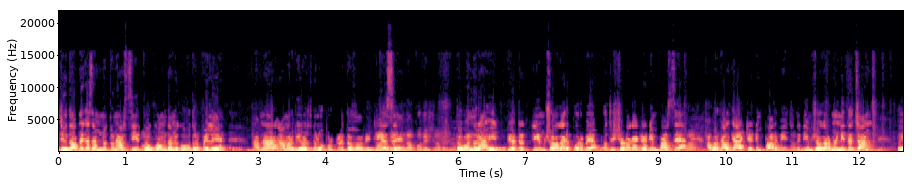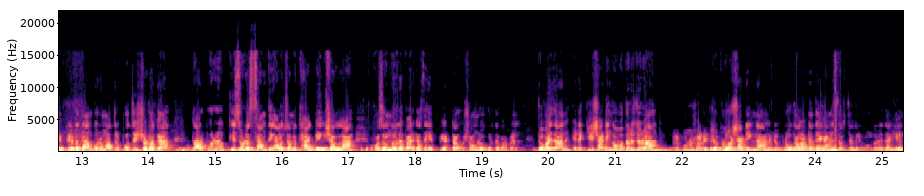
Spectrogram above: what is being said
যেহেতু আপনার কাছে আমি নতুন আসছি তো কম দামে কবুতর পেলে আপনার আমার ভিউয়ার্সগুলো উপকৃত হবে ঠিক আছে? আচ্ছা, না, টাকা। তো বন্ধুরা এই পেয়ারটা ডিম সহকারে পড়বে পঁচিশশো টাকা একটা ডিম পারছে। হ্যাঁ। আবার কালকে আরেকটা ডিম পারবে যদি ডিম সহকারে আপনি নিতে চান তো এই পেয়ারটার দাম পড়বে মাত্র পঁচিশশো টাকা। তারপরেও কিছুটা সামথিং আলোচনা থাকবে ইনশাল্লাহ। পছন্দ হলে বাইরের কাছে এই পেয়ারটাও সংগ্রহ করতে পারবেন। তো ভাই জান এটা কি শার্টিং কবুতরের জোড়া? এটা ব্লু শার্টিং না? আমি একটু ব্লু কালারটা দেখানোর চেষ্টা করি বন্ধুরা দেখেন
